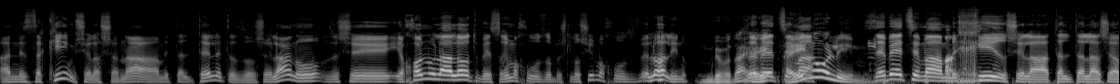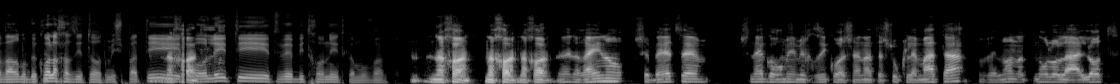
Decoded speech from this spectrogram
הנזקים של השנה המטלטלת הזו שלנו, זה שיכולנו לעלות ב-20% או ב-30% ולא עלינו. בוודאי, הי, היינו ה... עולים. זה בעצם המחיר של הטלטלה שעברנו בכל החזיתות, משפטית, נכון. פוליטית וביטחונית כמובן. נכון, נכון, נכון. ראינו שבעצם שני גורמים החזיקו השנה את השוק למטה, ולא נתנו לו לעלות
